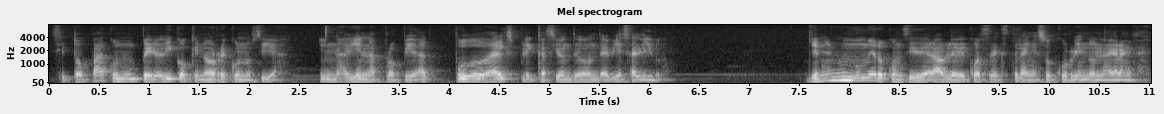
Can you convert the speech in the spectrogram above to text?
se topa con un periódico que no reconocía y nadie en la propiedad pudo dar explicación de dónde había salido. Llenan un número considerable de cosas extrañas ocurriendo en la granja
